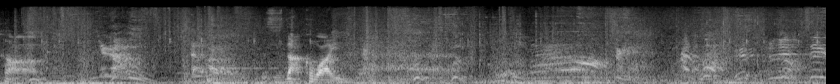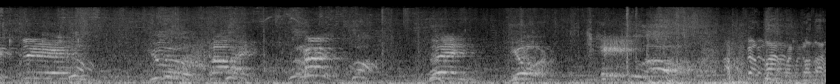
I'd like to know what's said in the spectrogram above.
Tom. This is not kawaii. I felt that one, brother!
